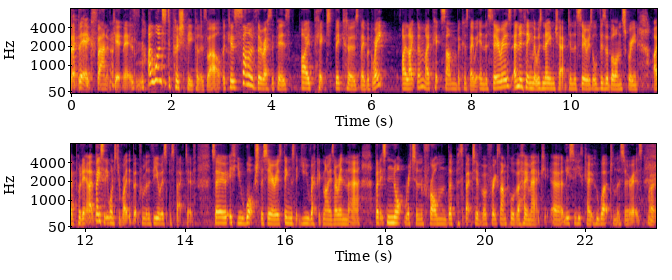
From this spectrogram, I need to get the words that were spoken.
big fan of kidneys. I wanted to push people as well because some of the recipes I picked because they were great. I like them. I picked some because they were in the series. Anything that was name checked in the series or visible on screen, I put it. I basically wanted to write the book from the viewer's perspective. So if you watch the series, things that you recognise are in there, but it's not written from the perspective of, for example, the home ec, uh, Lisa Heathcote, who worked on the series Right.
